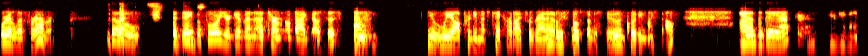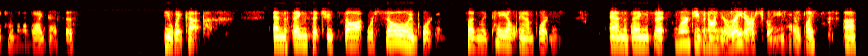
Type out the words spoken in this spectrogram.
we're going to live forever. So the day before you're given a terminal diagnosis, you, we all pretty much take our life for granted, at least most of us do, including myself. And the day after you're given a terminal diagnosis, you wake up. And the things that you thought were so important suddenly pale in importance and the things that weren't even on your radar screen hardly uh,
